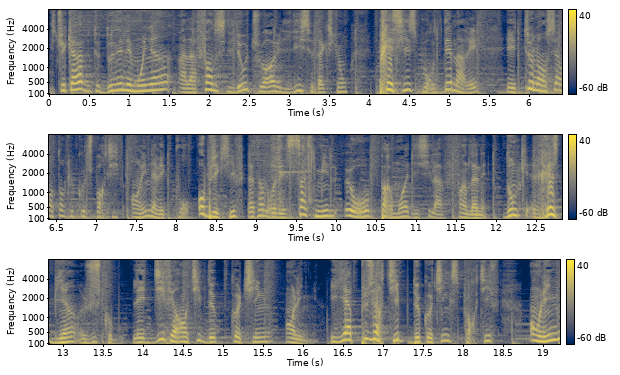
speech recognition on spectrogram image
Si tu es capable de te donner les moyens, à la fin de cette vidéo, tu auras une liste d'actions précises pour démarrer et te lancer en tant que coach sportif en ligne avec pour objectif d'atteindre les 5000 euros par mois d'ici la fin de l'année. Donc reste bien jusqu'au bout. Les différents types de coaching en ligne. Il y a plusieurs types de coaching sportif en ligne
